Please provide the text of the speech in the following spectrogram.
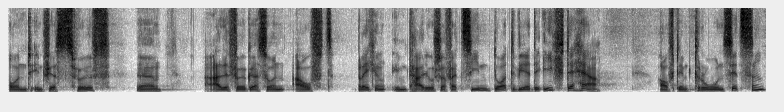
Und in Vers 12, äh, alle Völker sollen aufbrechen, im Tal Josaphat ziehen. Dort werde ich, der Herr, auf dem Thron sitzen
